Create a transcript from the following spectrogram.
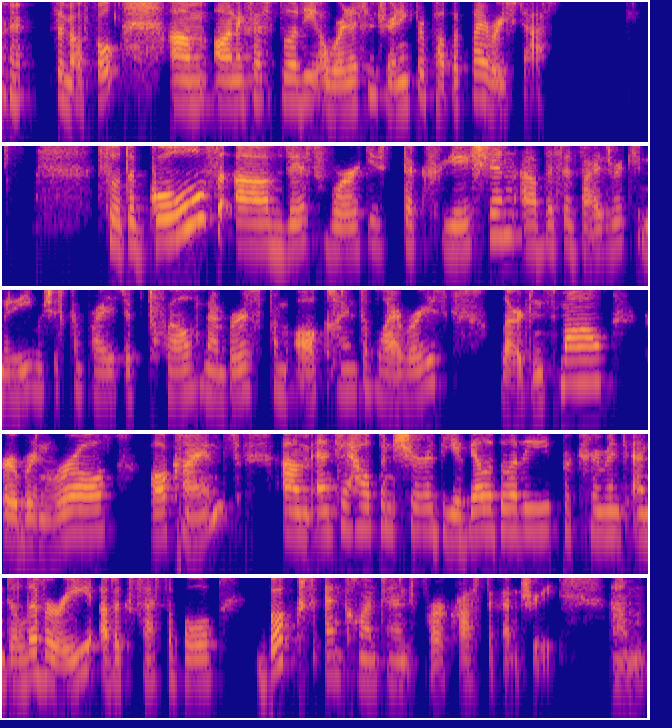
it's a mouthful, um, on accessibility awareness and training for public library staff. So the goals of this work is the creation of this advisory committee, which is comprised of 12 members from all kinds of libraries, large and small, urban and rural, all kinds, um, and to help ensure the availability, procurement, and delivery of accessible books and content for across the country. Um,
